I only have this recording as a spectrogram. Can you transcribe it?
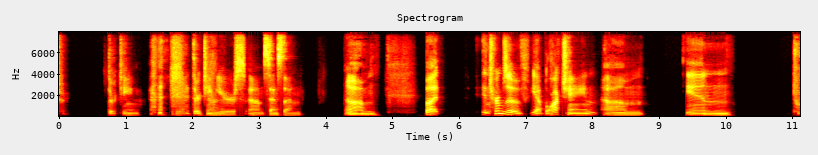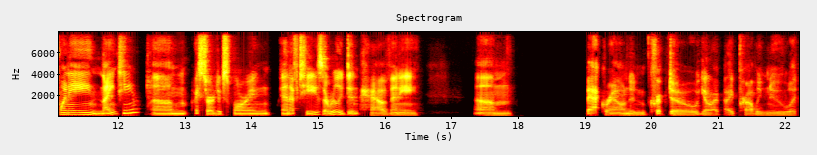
t- 13, yeah. 13 years um, since then. Um, but in terms of yeah, blockchain, um, in 2019, um, I started exploring NFTs. I really didn't have any um, background in crypto. You know, I, I, probably knew what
